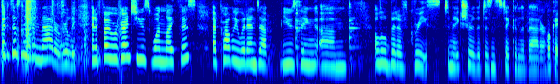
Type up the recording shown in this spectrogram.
but it doesn't even matter really. And if I were going to use one like this, I probably would end up using um, a little bit of grease to make sure that doesn't stick in the batter. Okay.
